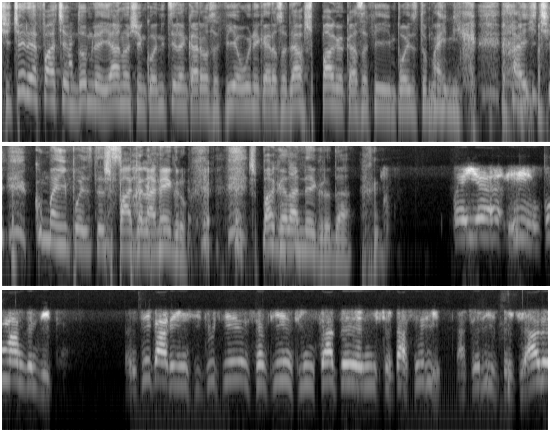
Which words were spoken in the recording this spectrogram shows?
și ce ne facem, domnule Ianoș, în condițiile în care o să fie unii care o să dea șpagă ca să fie impozitul mai mic? Aici, cum mai impozitezi Șpagă la negru. Șpagă la negru, da. Păi, uh, cum am gândit? În fiecare instituție să fie înființate niște caserii, caserii speciale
